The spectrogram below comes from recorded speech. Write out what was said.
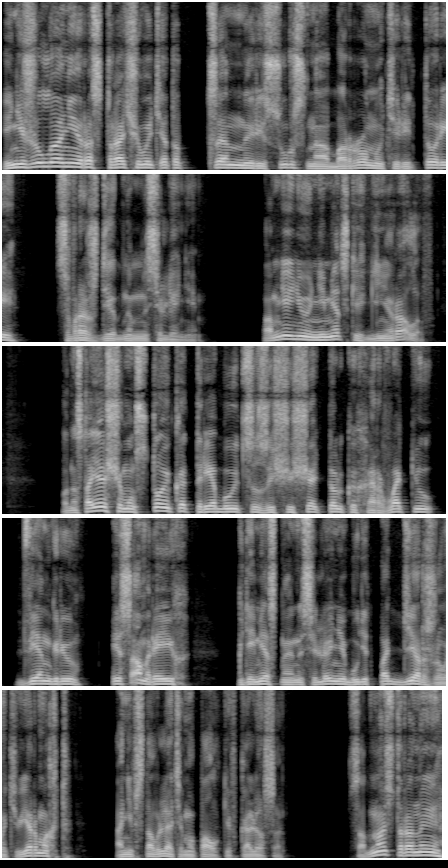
и нежелание растрачивать этот ценный ресурс на оборону территорий с враждебным населением. По мнению немецких генералов, по-настоящему стойко требуется защищать только Хорватию, Венгрию и сам Рейх, где местное население будет поддерживать вермахт, а не вставлять ему палки в колеса. С одной стороны,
